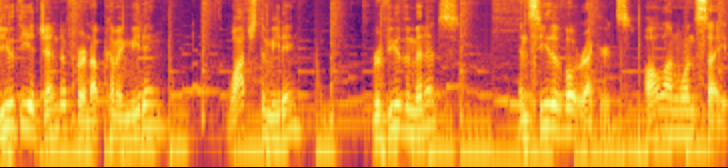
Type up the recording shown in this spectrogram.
View the agenda for an upcoming meeting, watch the meeting, review the minutes, and see the vote records, all on one site.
